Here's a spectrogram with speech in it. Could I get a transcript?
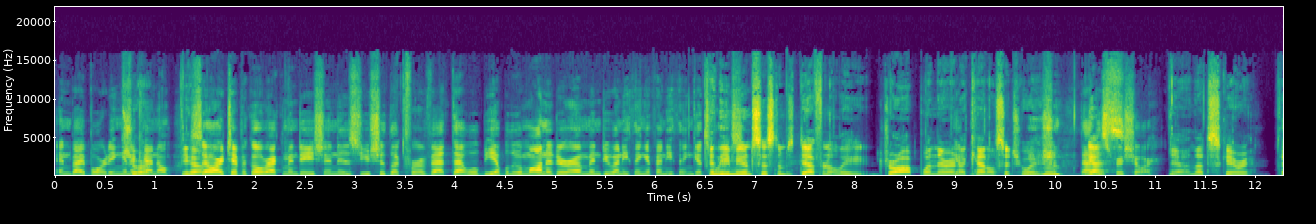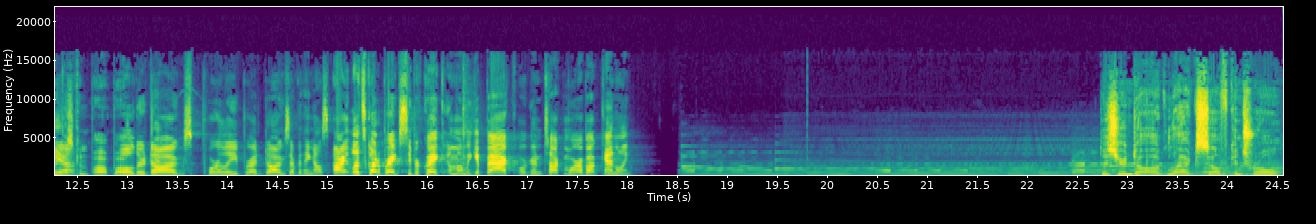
and by boarding in Sure. a kennel. Yeah. So our typical recommendation is you should look for a vet that will be able to monitor them and do anything if anything gets worse. And worse. the immune systems definitely drop when they're in a kennel situation. Mm-hmm. That is Yes. for sure. Yeah, and that's scary. Things Yeah. can pop up. Older dogs, poorly bred dogs, everything else. All right, let's go to break super quick. And when we get back, we're going to talk more about kenneling. Does your dog lack self control?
